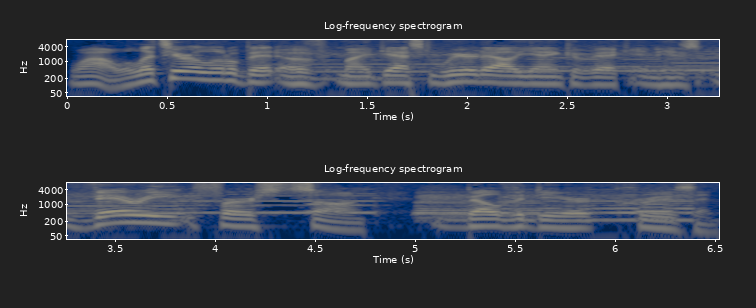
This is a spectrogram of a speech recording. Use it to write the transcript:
Wow. Well, let's hear a little bit of my guest, Weird Al Yankovic, in his very first song, Belvedere Cruisin'.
